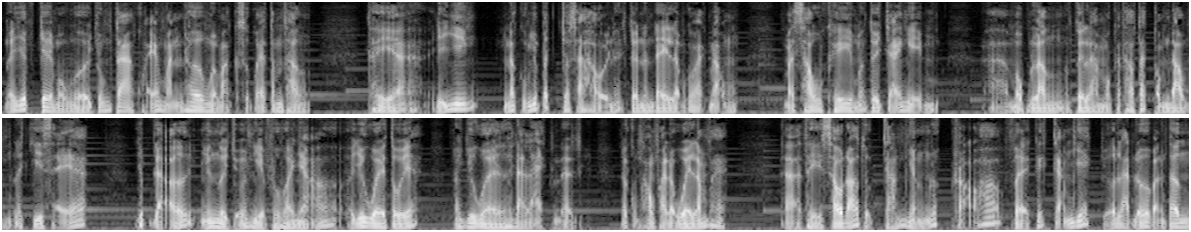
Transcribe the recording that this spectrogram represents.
nó giúp cho một người chúng ta khỏe mạnh hơn về mặt sức khỏe tâm thần. Thì à, dĩ nhiên nó cũng giúp ích cho xã hội nữa cho nên đây là một cái hoạt động mà sau khi mà tôi trải nghiệm à, một lần tôi làm một cái thao tác cộng đồng là chia sẻ giúp đỡ những người chủ doanh nghiệp vừa và nhỏ ở dưới quê tôi á. Nó dưới quê Đà Lạt nó cũng không phải là quê lắm ha. À, thì sau đó tôi cảm nhận rất rõ về cái cảm giác chữa lành đối với bản thân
